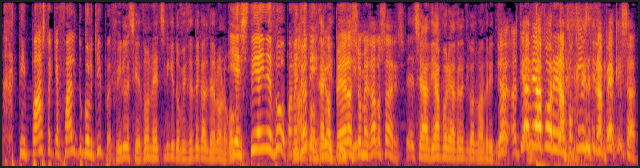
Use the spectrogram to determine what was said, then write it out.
χτυπάς το κεφάλι του goalkeeper. Φίλε, σχεδόν έτσι είναι και το Βιθέντε Καλτερόν. Εγώ Η αιστεία είναι εδώ, Παναγιώτη. είχα Το την πέρασε τύχη. ο μεγάλος Άρης. ε, σε αδιάφορη αθλητικό του Μαδρίτη. Τι- Τι αδιάφορη, να αποκλείσει την απέκλεισα.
